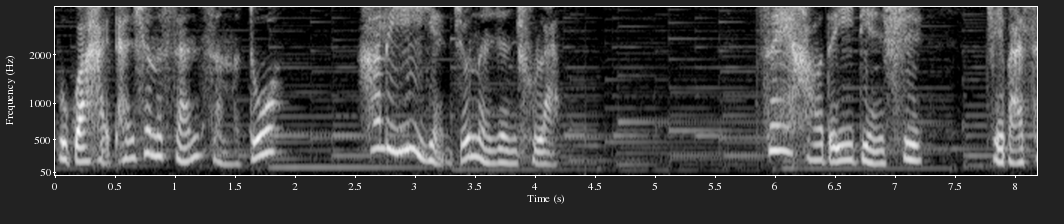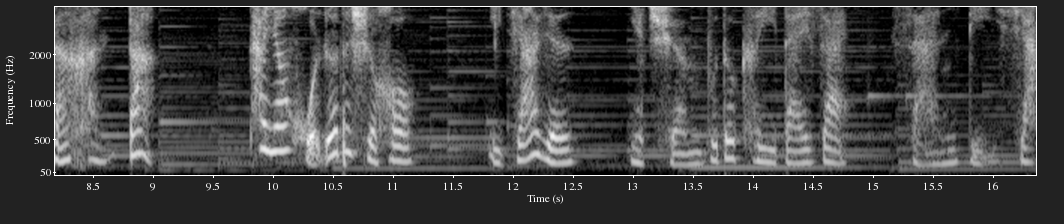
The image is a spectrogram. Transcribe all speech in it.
不管海滩上的伞怎么多，哈利一眼就能认出来。最好的一点是，这把伞很大，太阳火热的时候，一家人。也全部都可以待在伞底下。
